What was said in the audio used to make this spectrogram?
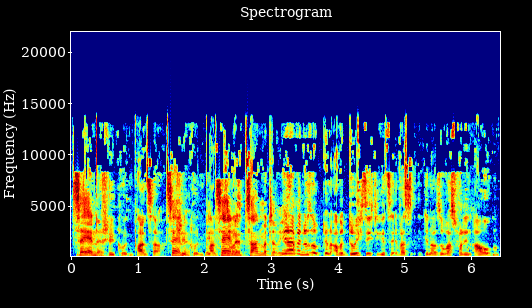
Zähne. Schildkrötenpanzer. Zähne. Schildkrötenpanzer. Nee, Zähne, sowas. Zahnmaterial. Ja, wenn du so, genau, aber durchsichtige Zähne, was, genau, sowas vor den Augen,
